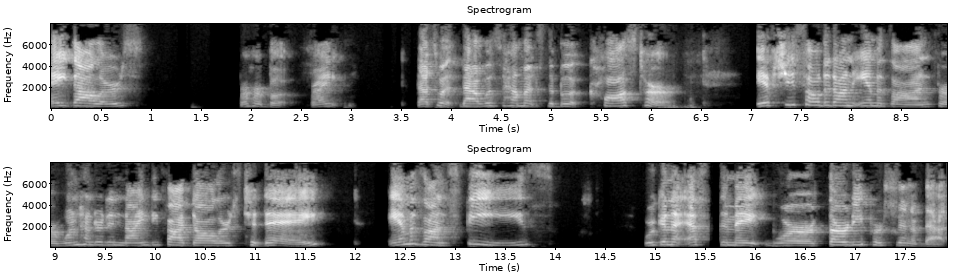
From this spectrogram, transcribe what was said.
eight dollars for her book, right? That's what that was how much the book cost her. If she sold it on Amazon for $195 today, Amazon's fees, we're going to estimate were 30% of that.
